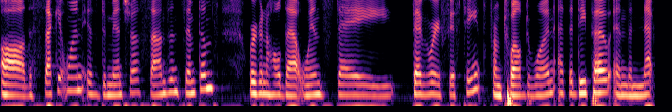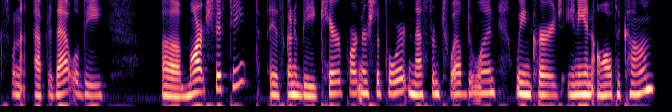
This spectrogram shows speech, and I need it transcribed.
Uh, the second one is dementia signs and symptoms. We're going to hold that Wednesday, February 15th from 12 to 1 at the depot. And the next one after that will be uh, March 15th is going to be care partner support, and that's from 12 to 1. We encourage any and all to come.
